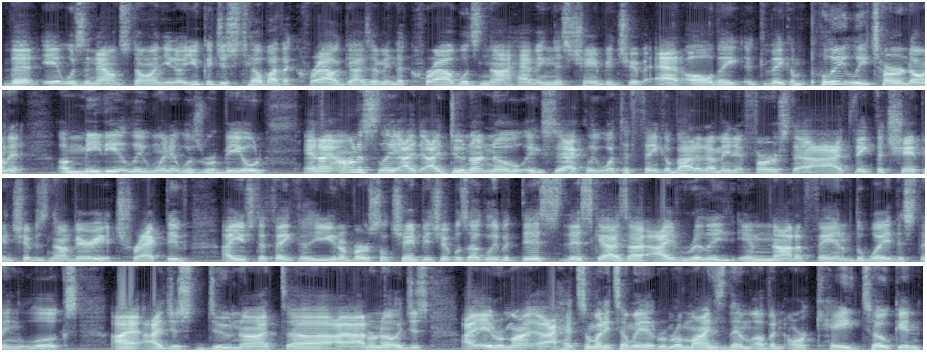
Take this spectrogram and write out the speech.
that it was announced on, you know, you could just tell by the crowd, guys. I mean, the crowd was not having this championship at all. They they completely turned on it immediately when it was revealed. And I honestly, I, I do not know exactly what to think about it. I mean, at first, I think the championship is not very attractive. I used to think the Universal Championship was ugly, but this, this guys, I, I really am not a fan of the way this thing looks. I, I just do not, uh, I, I don't know. It just, I, it remind, I had somebody tell me it reminds them of an arcade token.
